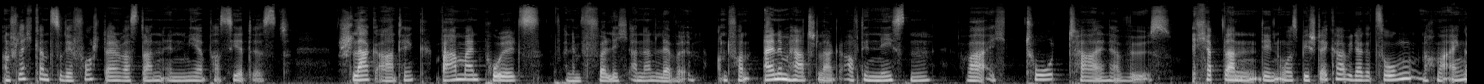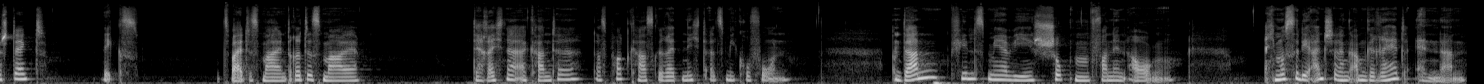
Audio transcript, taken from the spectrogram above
Und vielleicht kannst du dir vorstellen, was dann in mir passiert ist. Schlagartig war mein Puls auf einem völlig anderen Level. Und von einem Herzschlag auf den nächsten war ich total nervös. Ich habe dann den USB-Stecker wieder gezogen, nochmal eingesteckt, Nix. Zweites Mal, ein drittes Mal. Der Rechner erkannte das Podcastgerät nicht als Mikrofon. Und dann fiel es mir wie Schuppen von den Augen. Ich musste die Einstellung am Gerät ändern.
